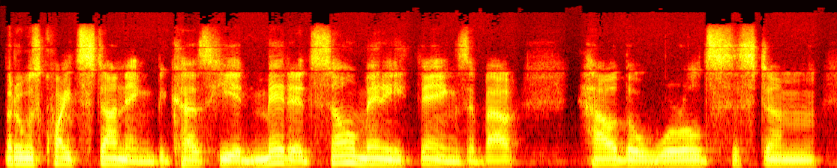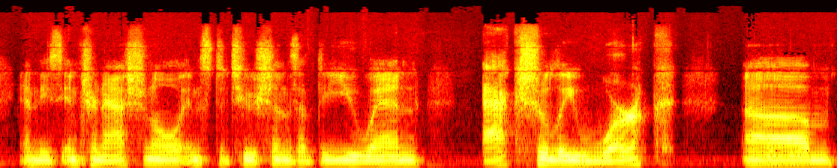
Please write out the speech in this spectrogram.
but it was quite stunning because he admitted so many things about how the world system and these international institutions at the UN actually work. Um,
